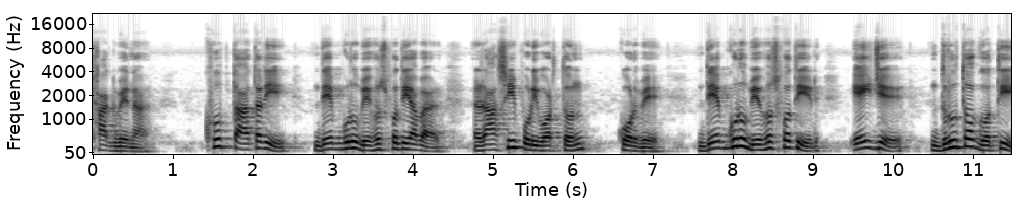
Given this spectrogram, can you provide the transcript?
থাকবে না। খুব তাড়াতাড়ি দেবগুরু বৃহস্পতি আবার রাশি পরিবর্তন করবে। দেবগুরু বৃহস্পতির এই যে দ্রুত গতি,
